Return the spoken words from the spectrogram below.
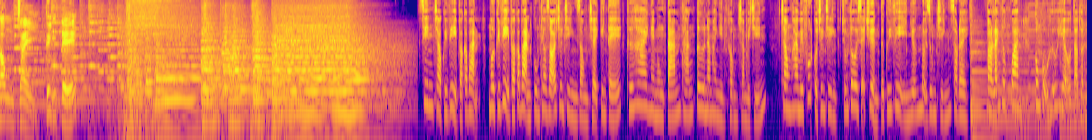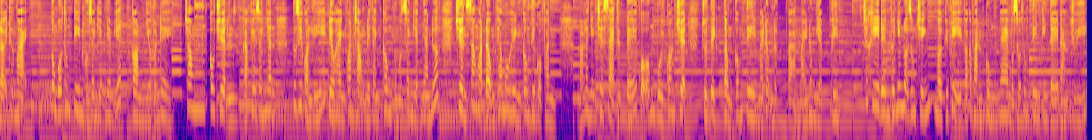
Dòng chảy kinh tế. Xin chào quý vị và các bạn. Mời quý vị và các bạn cùng theo dõi chương trình Dòng chảy kinh tế thứ hai ngày mùng 8 tháng 4 năm 2019. Trong 20 phút của chương trình, chúng tôi sẽ chuyển tới quý vị những nội dung chính sau đây. Bảo lãnh thông quan, công cụ hữu hiệu tạo thuận lợi thương mại. Công bố thông tin của doanh nghiệp niêm yết còn nhiều vấn đề. Trong câu chuyện cà phê doanh nhân, tư duy quản lý, điều hành quan trọng để thành công của một doanh nghiệp nhà nước chuyển sang hoạt động theo mô hình công ty cổ phần. Đó là những chia sẻ thực tế của ông Bùi Quang Truyện, Chủ tịch Tổng Công ty Máy động lực và Máy nông nghiệp Vim. Trước khi đến với những nội dung chính, mời quý vị và các bạn cùng nghe một số thông tin kinh tế đáng chú ý.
